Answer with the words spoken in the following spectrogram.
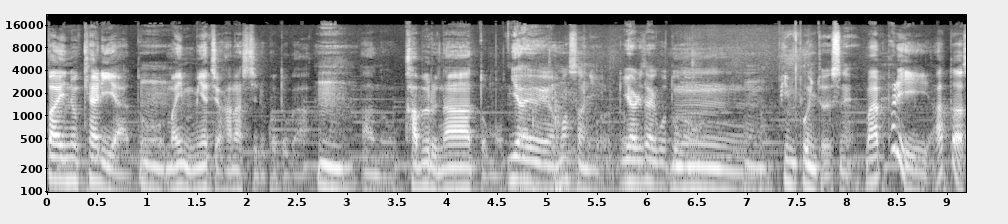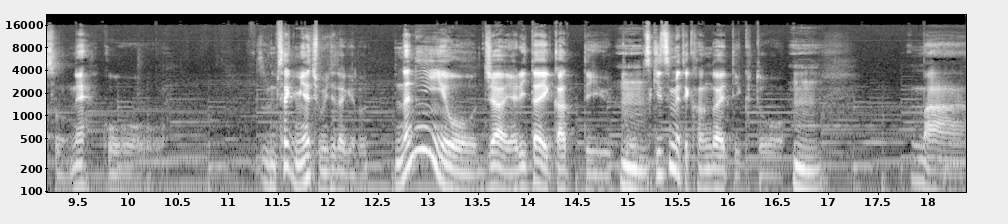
輩のキャリアと、うんまあ、今宮地が話してることがうん。あの被るなと思っていやいやいやまさにやりたいことうの、うんん、ピンポイントですね。まあ、やっぱりあとはそのねこうさっき宮地も言ってたけど何をじゃあやりたいかっていうと、うん突き詰めて考えていくとうん。まあ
